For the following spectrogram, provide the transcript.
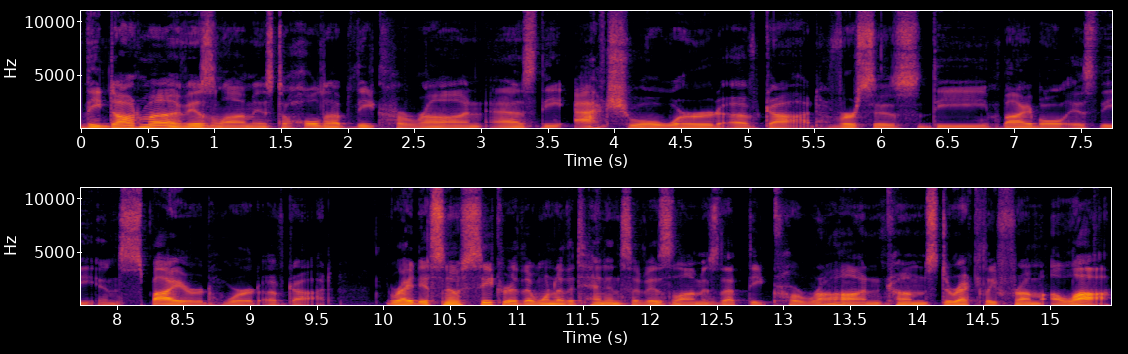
The dogma of Islam is to hold up the Quran as the actual word of God versus the Bible is the inspired word of God. Right? It's no secret that one of the tenets of Islam is that the Quran comes directly from Allah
